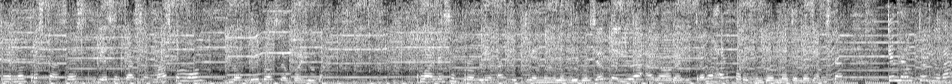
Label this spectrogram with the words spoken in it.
En otros casos, y es el caso más común, los libros de autoayuda. ¿Cuál es el problema que tienen los libros de autoayuda a la hora de trabajar, por ejemplo, el modelo de amistad? Que la autoayuda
